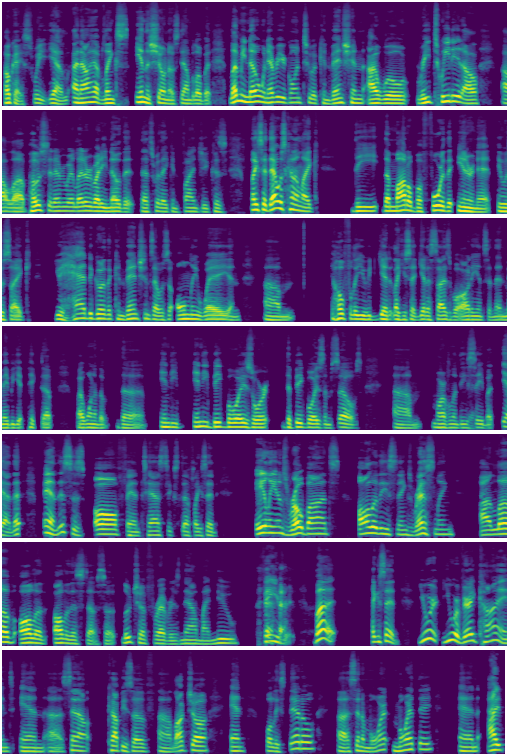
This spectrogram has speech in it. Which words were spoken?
Okay, sweet. Yeah, and I'll have links in the show notes down below. But let me know whenever you're going to a convention. I will retweet it. I'll I'll uh, post it everywhere. Let everybody know that that's where they can find you. Because, like I said, that was kind of like the the model before the internet. It was like you had to go to the conventions. That was the only way, and um, hopefully you would get like you said, get a sizable audience, and then maybe get picked up by one of the the indie indie big boys or the big boys themselves um marvel and dc but yeah that man this is all fantastic stuff. Like i said aliens robots all of these things wrestling i love all of all of this stuff so lucha forever is now my new favorite. But like i said you were you were very kind and uh sent out copies of uh lockjaw and polistero uh Muer- muerte and i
